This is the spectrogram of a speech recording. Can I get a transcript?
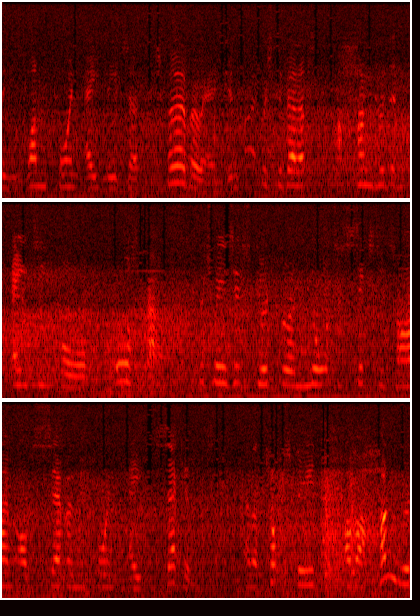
the 1.8 litre turbo engine, which develops 184 horsepower, which means it's good for a 0 to 60 time of 7.8 seconds, and a top speed of 121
